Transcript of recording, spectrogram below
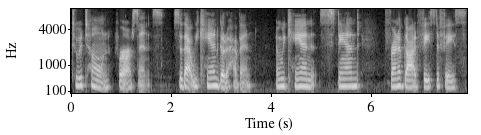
to atone for our sins so that we can go to heaven and we can stand in front of God face to face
